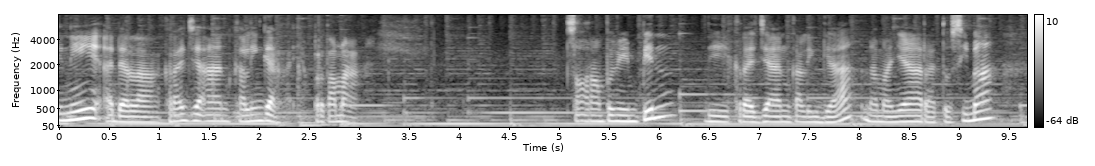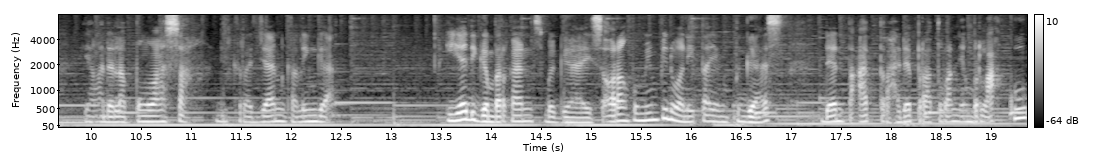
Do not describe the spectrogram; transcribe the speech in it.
ini adalah kerajaan Kalingga yang pertama. Seorang pemimpin di kerajaan Kalingga namanya Ratu Sima yang adalah penguasa di kerajaan Kalingga. Ia digambarkan sebagai seorang pemimpin wanita yang tegas dan taat terhadap peraturan yang berlaku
